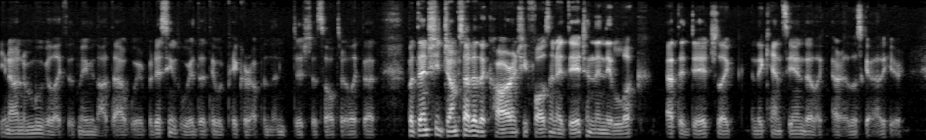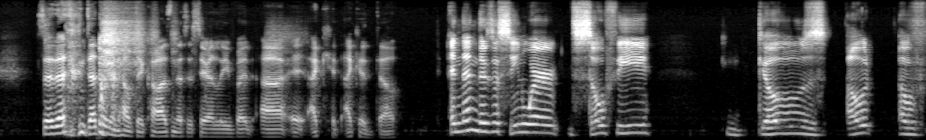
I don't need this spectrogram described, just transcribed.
you know, in a movie like this, maybe not that weird, but it seems weird that they would pick her up and then dish assault her like that. But then she jumps out of the car and she falls in a ditch, and then they look at the ditch like, and they can't see, her, and they're like, "All right, let's get out of here." So that that doesn't help their cause necessarily, but uh, it, I could I could tell. And then there's a scene where Sophie goes out of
